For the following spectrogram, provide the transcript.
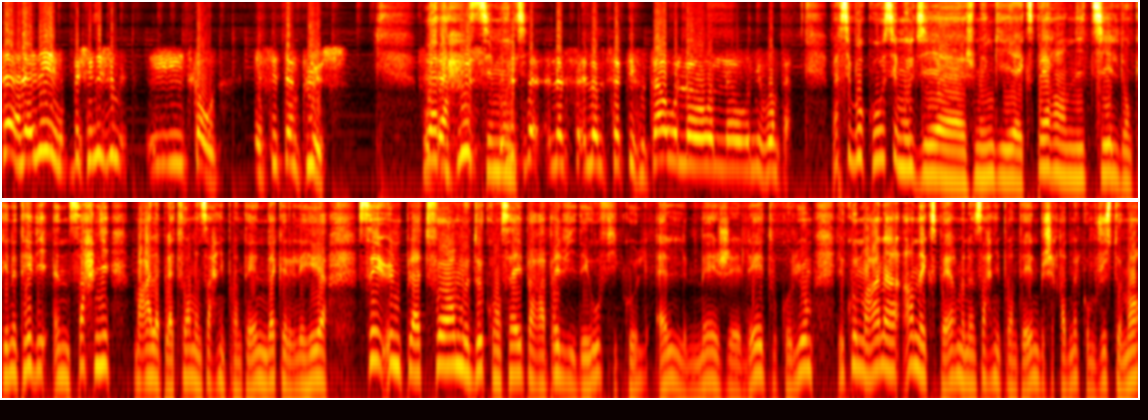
سهل عليه باش ينجم يتكون. c'est un plus واضح سي مولدي لل certif نتاعو وال niveau نتاعو merci beaucoup سي مولدي شمنجي expert en نيتيل donc كانت هذه انصحني مع la plateforme انصحني point tn نذكر اللي هي c'est une plateforme de conseil par appel vidéo في كل المجالات وكل يوم يكون معنا un expert من انصحني point tn باش يقدم لكم justement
